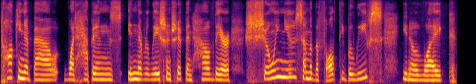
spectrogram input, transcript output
talking about what happens in the relationship and how they're showing you some of the faulty beliefs, you know, like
